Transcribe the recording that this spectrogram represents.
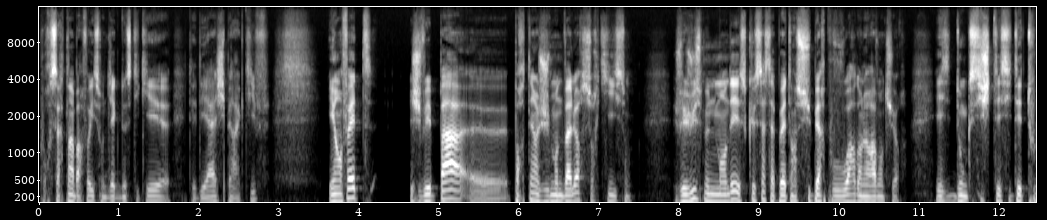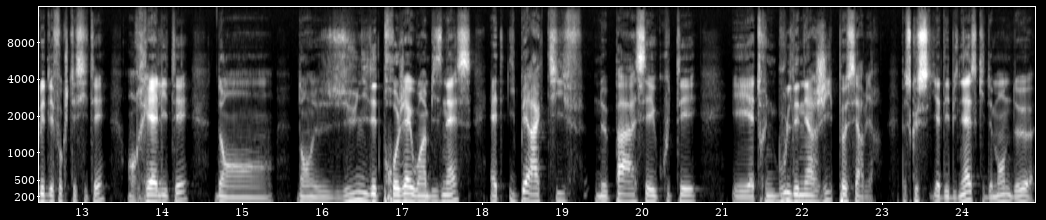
pour certains, parfois, ils sont diagnostiqués euh, TDAH, hyperactifs. Et en fait, je vais pas euh, porter un jugement de valeur sur qui ils sont. Je vais juste me demander est-ce que ça, ça peut être un super pouvoir dans leur aventure? Et donc, si je t'ai cité tous les défauts que je t'ai cités, en réalité, dans, une idée de projet ou un business, être hyper actif, ne pas assez écouter et être une boule d'énergie peut servir. Parce qu'il y a des business qui demandent de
